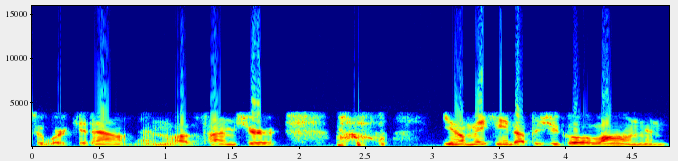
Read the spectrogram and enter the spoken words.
to work it out and a lot of times you're you know making it up as you go along and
